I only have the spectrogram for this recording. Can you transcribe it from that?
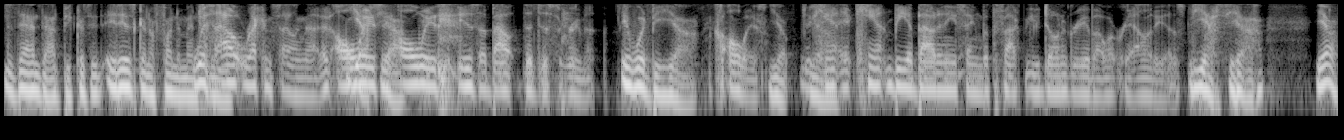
than that because it, it is going to fundamentally Without reconciling that. It always yeah. it always is about the disagreement. it would be yeah Always. yep It yeah. can't it can't be about anything but the fact that you don't agree about what reality is. Yes, yeah, yeah.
